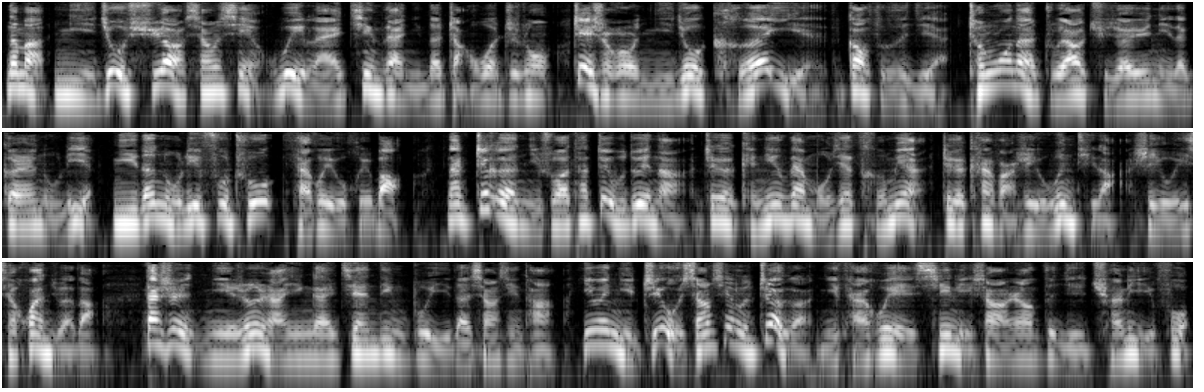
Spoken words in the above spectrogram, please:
那么你就需要相信未来尽在你的掌握之中。这时候你就可以告诉自己，成功呢主要取决于你的个人努力，你的努力付出才会有回报。那这个你说它对不对呢？这个肯定在某些层面，这个看法是有问题的，是有一些幻觉的。但是你仍然应该坚定不移地相信它，因为你只有相信了这个，你才会心理上让自己全力以赴。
